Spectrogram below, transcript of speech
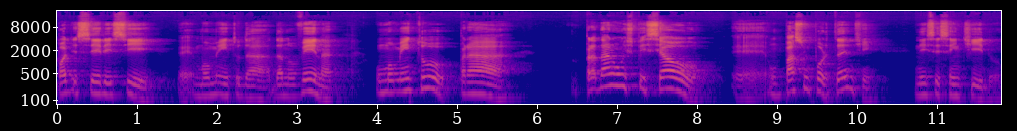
pode ser esse é, momento da, da novena um momento para dar um especial, é, um passo importante nesse sentido.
